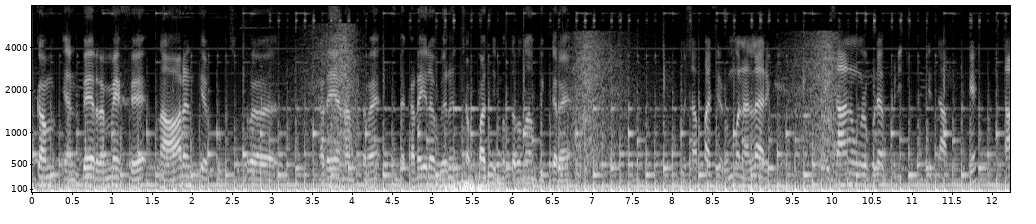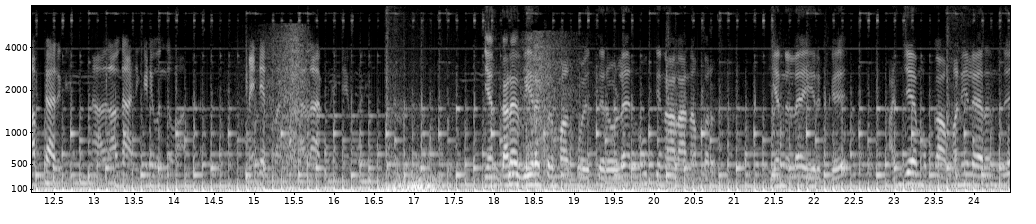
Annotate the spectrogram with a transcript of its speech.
வணக்கம். என் பேர் ரமேஷ். நான் ஆர்என்கே ஃபுட்ஸ்ன்ற கடையை நடத்துகிறேன் இந்த கடையில் வெறும் சப்பாத்தி மாத்திரம் தான் விற்கிறேன் சப்பாத்தி ரொம்ப நல்லா இருக்கு. சாணவங்களை கூட பிடிச்சி பிடிச்சி சாப்பிட்டு சாப்பிட்டா இருக்கு. அதனால தான் அடிக்கடி வந்து மெயின்டைன் பண்ணேன் நல்லா இருக்கு என் கடை வீரப்பெருமாள் கோயில் தெருவில் நூற்றி நாலாம் நம்பர் எண்ணில் இருக்குது அஞ்சே முக்கால் மணிலேருந்து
